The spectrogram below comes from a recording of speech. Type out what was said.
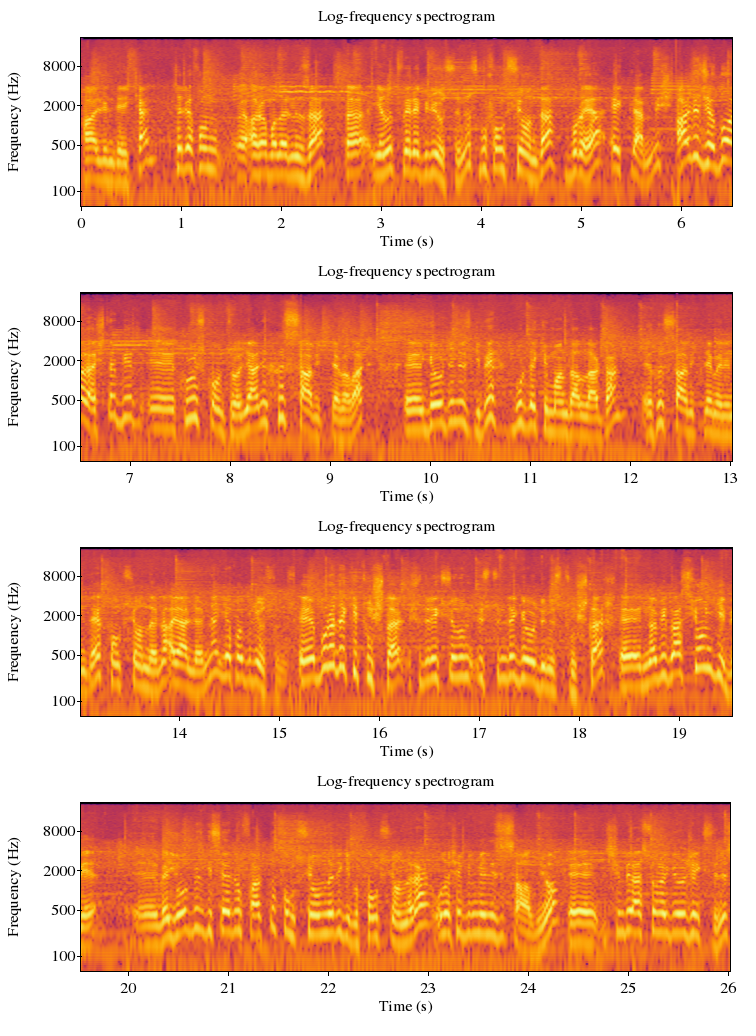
halindeyken telefon e, aramalarınıza da yanıt verebiliyorsunuz. Bu fonksiyon da buraya eklenmiş. Ayrıca bu araçta bir e, cruise kontrol yani hız sabitleme var. E, gördüğünüz gibi buradaki mandallardan e, hız sabitlemenin de fonksiyonlarını, ayarlarını yapabiliyorsunuz. E, buradaki tuşlar, şu direksiyonun üstünde gördüğünüz tuşlar, e, navigasyon gibi ve yol bilgisayarının farklı fonksiyonları gibi fonksiyonlara ulaşabilmenizi sağlıyor. E, şimdi biraz sonra göreceksiniz.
